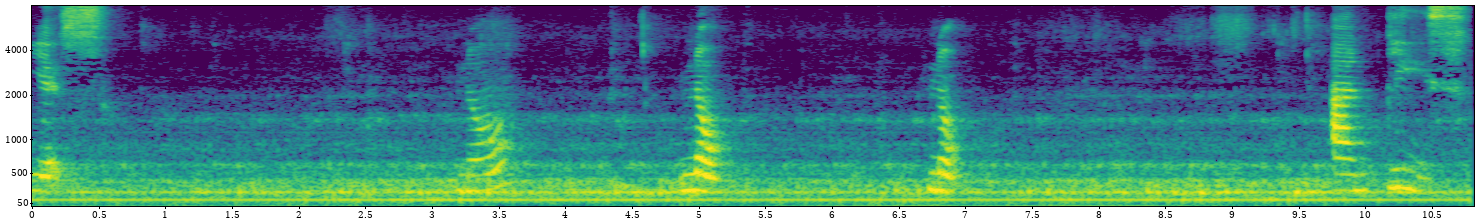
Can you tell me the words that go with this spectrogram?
yes. No. No. No. And please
